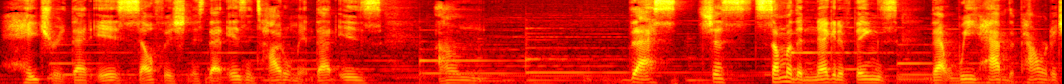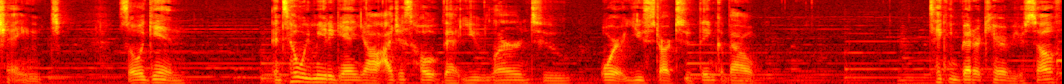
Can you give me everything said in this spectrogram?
hatred. That is selfishness. That is entitlement. That is um that's just some of the negative things that we have the power to change. So, again, until we meet again, y'all, I just hope that you learn to or you start to think about taking better care of yourself,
